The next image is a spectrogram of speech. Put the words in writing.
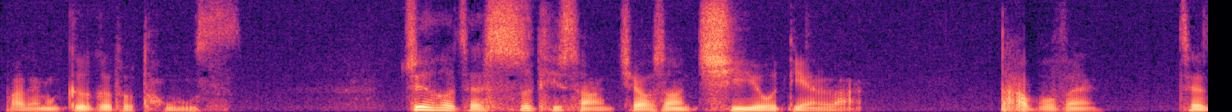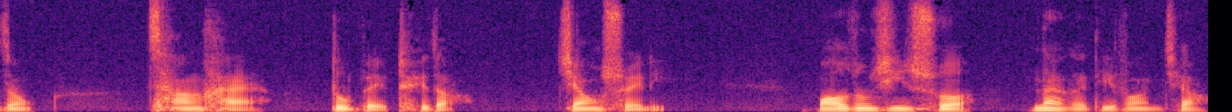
把他们个个都捅死，最后在尸体上浇上汽油点燃，大部分这种残骸都被推到江水里。毛中心说：“那个地方叫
